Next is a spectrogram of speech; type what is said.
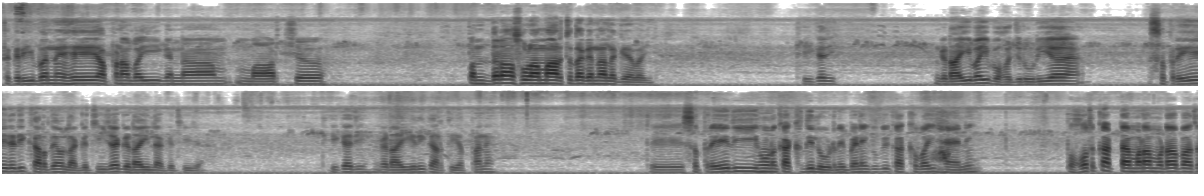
ਤਕਰੀਬਨ ਇਹ ਆਪਣਾ ਬਾਈ ਗੰਨਾ ਮਾਰਚ 15 16 ਮਾਰਚ ਦਾ ਗੰਨਾ ਲੱਗਿਆ ਬਾਈ। ਠੀਕ ਹੈ ਜੀ। ਗੜਾਈ ਬਾਈ ਬਹੁਤ ਜ਼ਰੂਰੀ ਹੈ ਸਪਰੇਅ ਜਿਹੜੀ ਕਰਦੇ ਹੋ ਅਲੱਗ ਚੀਜ਼ ਹੈ ਗੜਾਈ ਅਲੱਗ ਚੀਜ਼ ਹੈ ਠੀਕ ਹੈ ਜੀ। ਗੜਾਈ ਇਹਦੀ ਕਰਤੀ ਆਪਾਂ ਨੇ। ਤੇ ਸਪਰੇਅ ਦੀ ਹੁਣ ਕੱਖ ਦੀ ਲੋੜ ਨਹੀਂ ਪੈਣੀ ਕਿਉਂਕਿ ਕੱਖ ਬਾਈ ਹੈ ਨਹੀਂ। ਬਹੁਤ ਘੱਟ ਹੈ ਮਾੜਾ ਮੋਟਾ ਬਸ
